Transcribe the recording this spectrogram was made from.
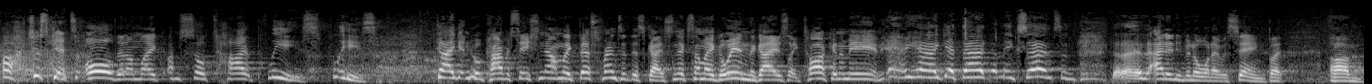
Oh, it just gets old, and I'm like, I'm so tired. Please, please. Guy get into a conversation now. I'm like best friends with this guy. So next time I go in, the guy is like talking to me, and yeah, yeah, I get that. That makes sense. And I didn't even know what I was saying, but um,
